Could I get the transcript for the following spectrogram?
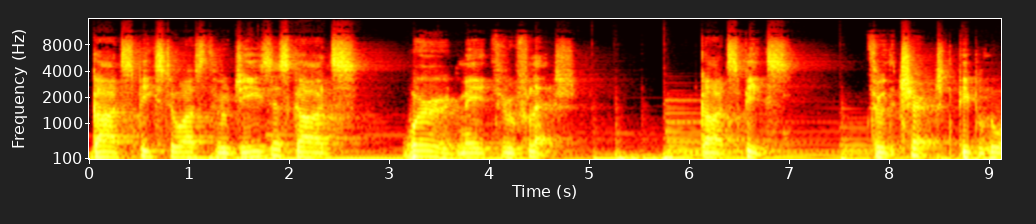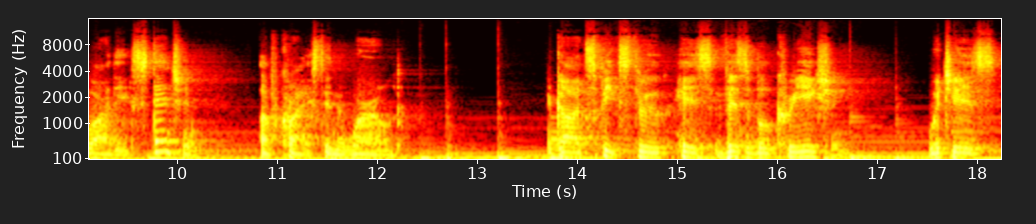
God speaks to us through Jesus, God's word made through flesh. God speaks through the church, the people who are the extension of Christ in the world. God speaks through his visible creation, which is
